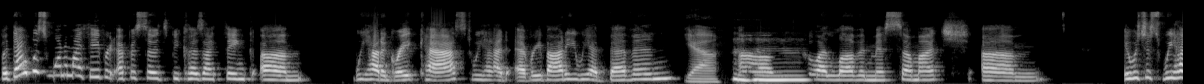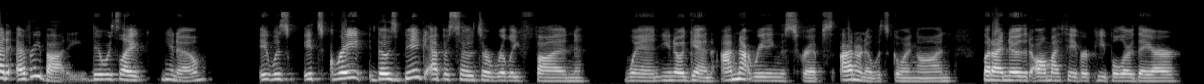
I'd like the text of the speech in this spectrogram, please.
But that was one of my favorite episodes because I think um we had a great cast. We had everybody. We had Bevin, Yeah. Um, who I love and miss so much. Um, it was just we had everybody. There was like, you know, it was it's great. Those big episodes are really fun when, you know, again, I'm not reading the scripts. I don't know what's going on, but I know that all my favorite people are there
